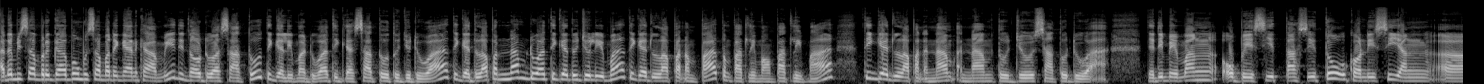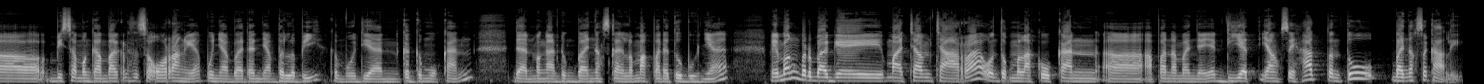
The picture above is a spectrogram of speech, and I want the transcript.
Anda bisa bergabung bersama dengan kami di 021 352 3172 386 2375 384 4545 386 6712. Jadi memang obesitas itu kondisi yang uh, bisa menggambarkan seseorang ya punya badan yang berlebih, kemudian kegemukan dan mengandung banyak sekali lemak pada tubuhnya. Memang berbagai macam cara untuk melakukan uh, apa namanya ya diet yang sehat tentu banyak sekali.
